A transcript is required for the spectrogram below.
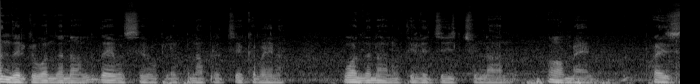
అందరికీ వందనాలు. దైవ సేవకులకు నా ప్రత్యేకమైన వందనాలు తెలియజేయుచున్నాను ఆమెన్. ప్రైజ్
